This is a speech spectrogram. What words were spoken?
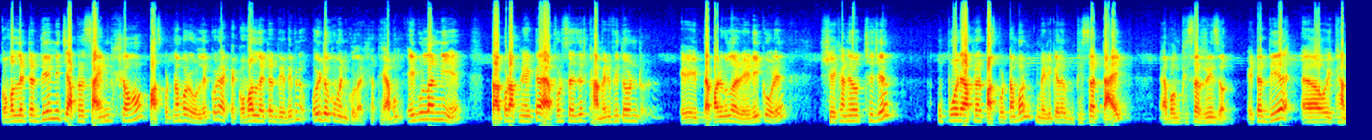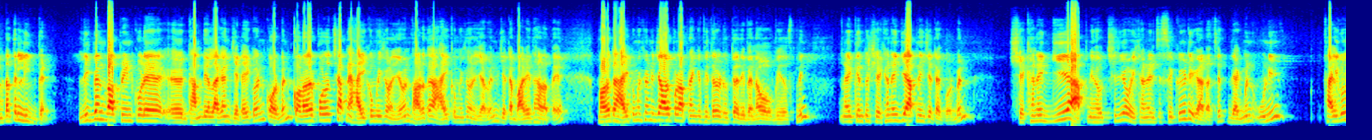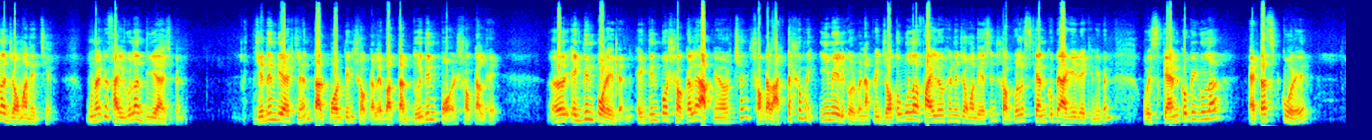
কভার লেটার দিয়ে নিচে আপনার সাইন সহ পাসপোর্ট নাম্বার উল্লেখ করে একটা কভার লেটার দিয়ে দিবেন ওই ডকুমেন্টগুলোর সাথে। এবং এগুলো নিয়ে তারপর আপনি একটা অ্যাফোর সাইজের খামের ভিতর এই পেপারগুলো রেডি করে সেখানে হচ্ছে যে উপরে আপনার পাসপোর্ট নাম্বার মেডিকেল ভিসার টাইপ এবং ভিসার রিজন এটা দিয়ে ওই খামটাতে লিখবেন। লিখবেন বা প্রিন্ট করে ঘাম দিয়ে লাগান, যেটাই করেন, করবেন। করার পর হচ্ছে আপনি হাই কমিশনে যাবেন, ভারতের হাই কমিশনে যাবেন, যেটা বাড়িধারাতে ভারতের হাই কমিশনে যাওয়ার পর আপনাকে ভিতরে ঢুকতে দিবে না অবভিয়াসলি কিন্তু সেখানে গিয়ে আপনি যেটা করবেন, সেখানে গিয়ে আপনি হচ্ছে যে ওইখানের যে সিকিউরিটি গার্ড আছে, দেখবেন উনি ফাইলগুলো জমা নিচ্ছে। ওনাকে ফাইলগুলো দিয়ে আসবেন। যেদিন দিয়ে আসলেন, তার পরদিন সকালে বা তার দুই দিন পর সকালে একদিন পরেই দেন। একদিন পর সকালে আপনি হচ্ছে সকাল আটটার সময় ইমেল করবেন। আপনি যতগুলো ফাইল ওখানে জমা দিয়েছেন, সবগুলো স্ক্যান কপি আগেই রেখে নেবেন। ওই স্ক্যান কপিগুলো অ্যাটাচ করে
